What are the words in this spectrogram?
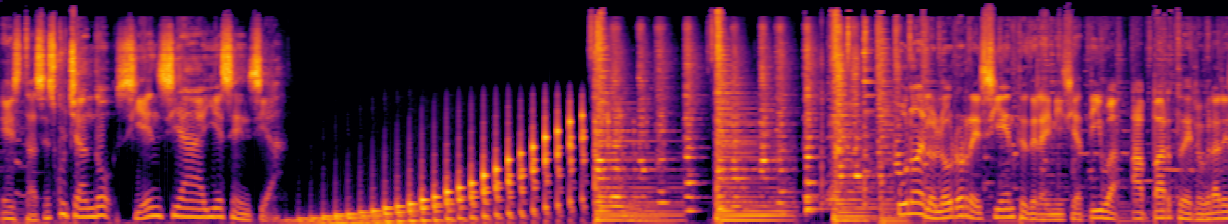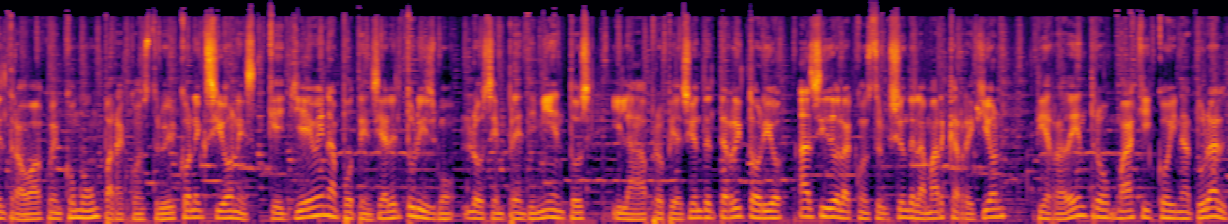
Estás escuchando Ciencia y Esencia. Uno de los logros recientes de la iniciativa, aparte de lograr el trabajo en común para construir conexiones que lleven a potenciar el turismo, los emprendimientos y la apropiación del territorio, ha sido la construcción de la marca región Tierra Adentro, Mágico y Natural.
